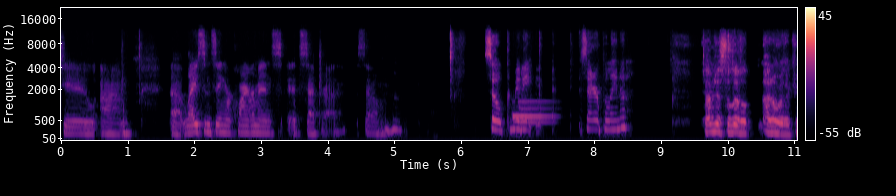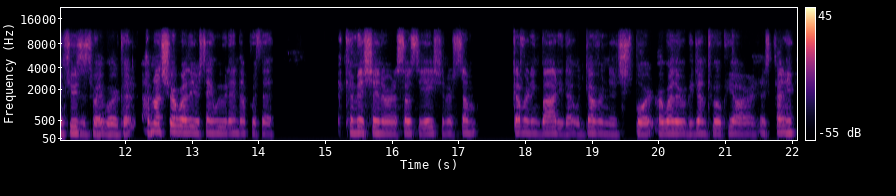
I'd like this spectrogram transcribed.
to um, uh, licensing requirements, etc. So, mm-hmm. so committee, Senator Pollina. I'm just a little, I don't know whether confused is the right word, but I'm not sure whether you're saying we would end up with a, a commission or an association or some governing body that would govern the sport or whether it would be done through OPR. I kind of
